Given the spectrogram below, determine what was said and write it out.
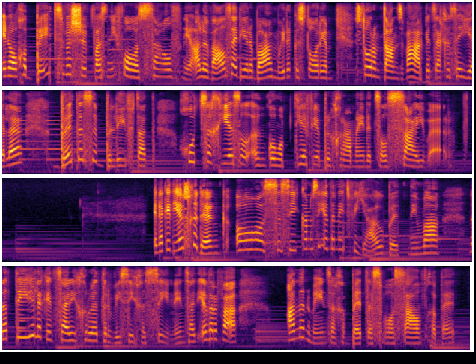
En haar gebedsversoek was nie vir haarself nie, alhoewel sy deur 'n baie moeilike stadium storm tans werk, het sy gesê: "Julle bid asseblief dat God se gees sal inkom op TV-programme en dit sal suiwer." En ek het eers gedink, "O, oh, sussie, kan ons eerder net vir jou bid nie?" Maar natuurlik het sy die groter visie gesien en sy het eerder vir ander mense gebid as vir haarself gebid.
